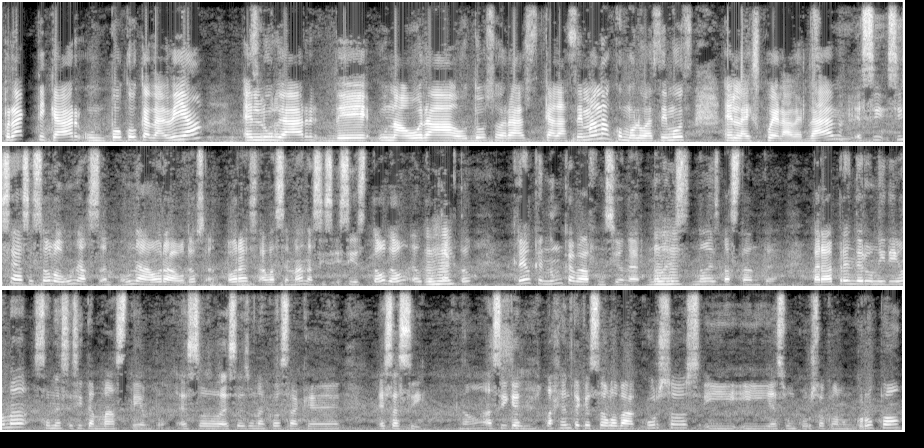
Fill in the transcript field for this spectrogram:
practicar un poco cada día en lugar de una hora o dos horas cada semana como lo hacemos en la escuela, ¿verdad? Sí, si, si se hace solo una, una hora o dos horas a la semana, si, si es todo el contacto, creo que nunca va a funcionar, no, es, no es bastante. Para aprender un idioma se necesita más tiempo, eso, eso es una cosa que es así. ¿no? Así que la gente que solo va a cursos y, y es un curso con un grupo,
